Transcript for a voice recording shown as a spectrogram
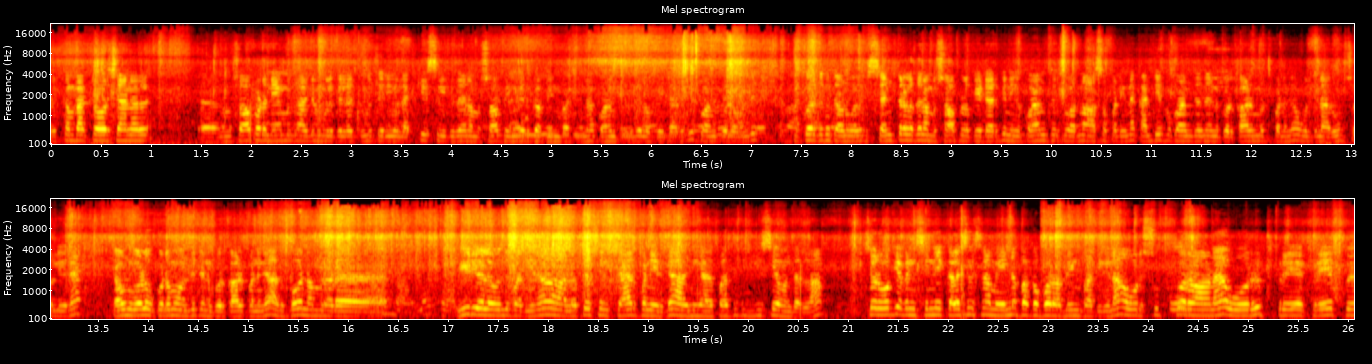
Welcome back to our channel நம்ம ஷாப்போட நேம் வந்து ஆல்ரெடி உங்களுக்கு எல்லாத்துக்குமே தெரியும். லக்கி சில்க் தான் நம்ம ஷாப் எங்கே இருக்குது அப்படின்னு பார்த்தீங்கன்னா கோயம்புத்தூர் லொக்கேட்டாக இருக்குது கோயம்புத்தூரில் வந்து முக்கோரத்துக்கு டவுன் வந்து சென்டரில் தான் நம்ம ஷாப் லொக்கேட்டாக இருக்குது நீங்கள் கோயம்புத்தூருக்கு வரணும் ஆசைப்பட்டீங்கன்னா கண்டிப்பாக கோயம்புத்தூர் எனக்கு ஒரு கால் மட்டும் பண்ணுங்கள் உங்களுக்கு நான் ரூம் சொல்லிடுறேன். டவுன் கூட கூடமா வந்துட்டு எனக்கு ஒரு கால் பண்ணுங்கள் அது போக நம்மளோட வீடியோவில் வந்து பார்த்தீங்கன்னா லொக்கேஷன் ஷேர் பண்ணியிருக்கேன். அது நீங்கள் அதை பார்த்துட்டு ஈஸியாக வந்துடலாம். சரி ஓகே ஃப்ரெண்ட்ஸ் இன்னைக்கு கலெக்ஷன்ஸ் நம்ம என்ன பார்க்க போகிறோம் அப்படின்னு பார்த்தீங்கன்னா ஒரு சூப்பரான ஒரு ப்ரே க்ரேப்பு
